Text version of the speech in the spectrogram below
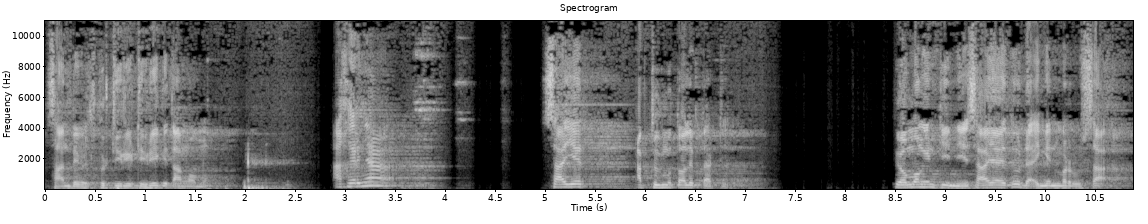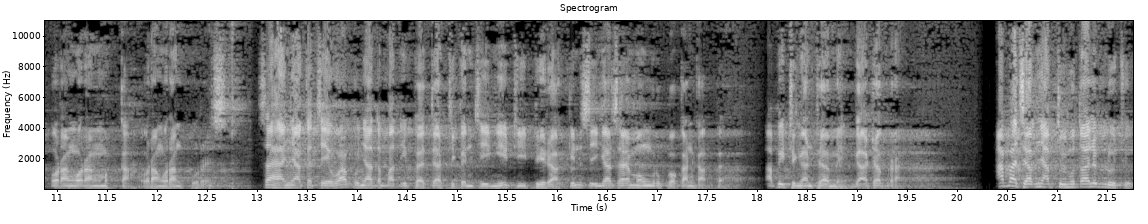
santai berdiri-diri kita ngomong. Akhirnya Sayyid Abdul Muthalib tadi diomongin gini, saya itu tidak ingin merusak orang-orang Mekah, orang-orang Quraisy. Saya hanya kecewa punya tempat ibadah dikencingi, diberakin sehingga saya mau merubuhkan Ka'bah. Tapi dengan damai, nggak ada perang. Apa jawabnya Abdul Muthalib lucu?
